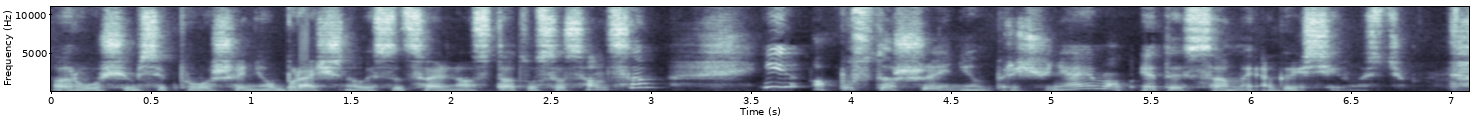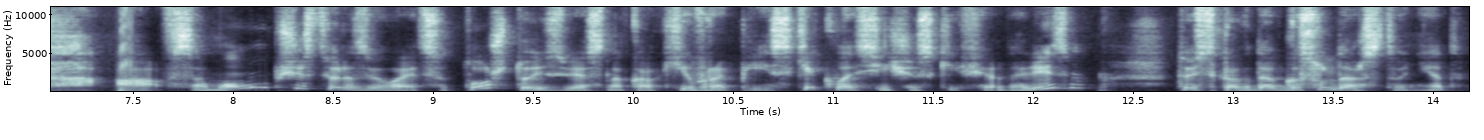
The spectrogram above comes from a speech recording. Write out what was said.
рвущимся к повышению брачного и социального статуса самцам, и опустошением, причиняемым этой самой агрессивностью. А в самом обществе развивается то, что известно как европейский классический феодализм, то есть когда государства нет,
